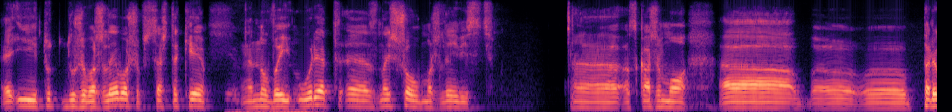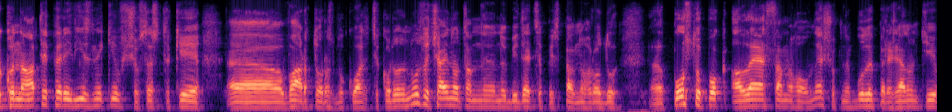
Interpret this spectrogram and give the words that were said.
Е, І тут дуже важливо, щоб все ж таки новий уряд знайшов можливість. Скажімо, переконати перевізників, що все ж таки варто розблокувати ці кордони. Ну, звичайно, там не, обійдеться без певного роду поступок, але саме головне, щоб не були переглянуті.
